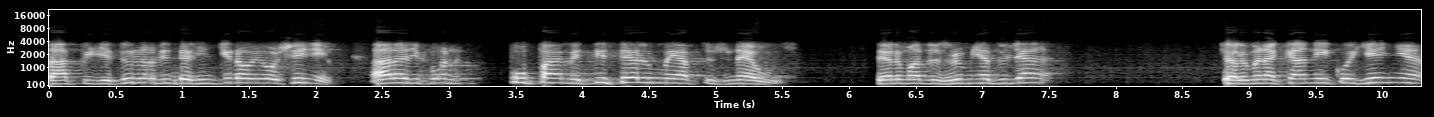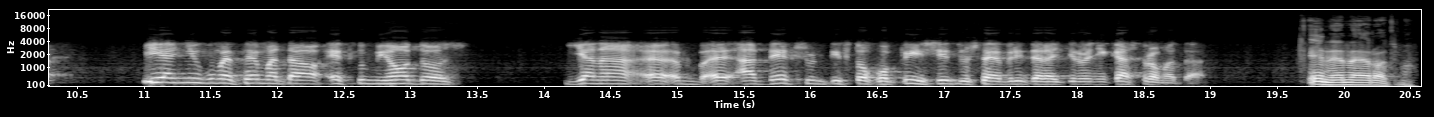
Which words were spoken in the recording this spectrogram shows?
θα απειληθούν από την τεχνητή νοημοσύνη. Άρα λοιπόν πού πάμε, τι θέλουμε από τους νέους; Θέλουμε να τους βρούμε μια δουλειά, θέλουμε να κάνει οικογένεια; Ή ανοίγουμε θέματα εκτουμιόντος για να ε, ε, αντέξουν τη φτωχοποίησή τους στα ευρύτερα κοινωνικά στρώματα; Είναι ένα ερώτημα.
